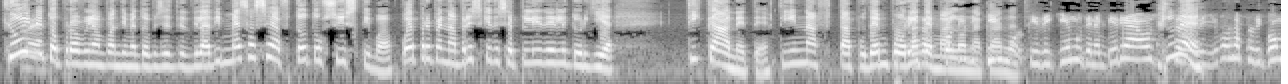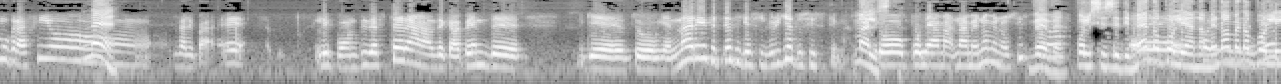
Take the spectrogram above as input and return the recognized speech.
Ποιο ναι. είναι το πρόβλημα που αντιμετωπίζετε, δηλαδή μέσα σε αυτό το σύστημα που έπρεπε να βρίσκεται σε πλήρη λειτουργία. Τι κάνετε, τι είναι αυτά που δεν μπορείτε μάλλον να κάνετε. Μου, τη δική μου την εμπειρία ως ναι. δικηγόρος από το δικό μου γραφείο ναι. Ε, λοιπόν, τη Δευτέρα 15 και το Γενάρη θετέθηκε σε λειτουργία το σύστημα. Μάλιστα. Το πολυαναμενόμενο σύστημα. Βέβαια. Πολύ συζητημένο, ε, πολύ αναμενόμενο, πολύ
